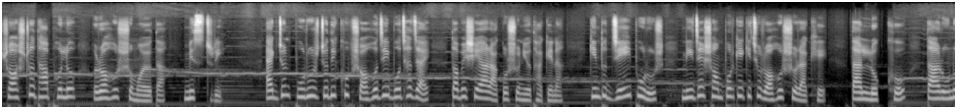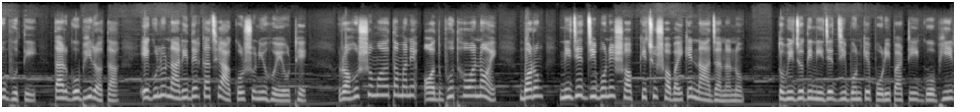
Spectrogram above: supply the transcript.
ষষ্ঠ ধাপ হল রহস্যময়তা মিস্ট্রি একজন পুরুষ যদি খুব সহজেই বোঝা যায়, তবে সে আর আকর্ষণীয় থাকে না। কিন্তু যেই পুরুষ নিজের সম্পর্কে কিছু রহস্য রাখে, তার লক্ষ্য, তার অনুভূতি, তার গভীরতা, এগুলো নারীদের কাছে আকর্ষণীয় হয়ে ওঠে। রহস্যময়তা মানে অদ্ভুত হওয়া নয়, বরং নিজের জীবনের সব কিছু সবাইকে না জানানো। তুমি যদি নিজের জীবনকে পরিপাটি, গভীর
